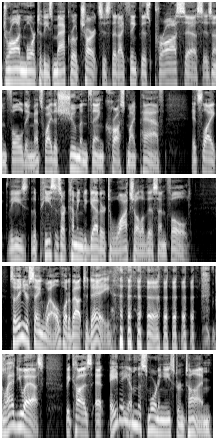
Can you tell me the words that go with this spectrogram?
drawn more to these macro charts, is that I think this process is unfolding. That's why the Schumann thing crossed my path it's like these the pieces are coming together to watch all of this unfold. So then you're saying, well, what about today? Glad you asked, because at 8 a.m. this morning Eastern Time,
